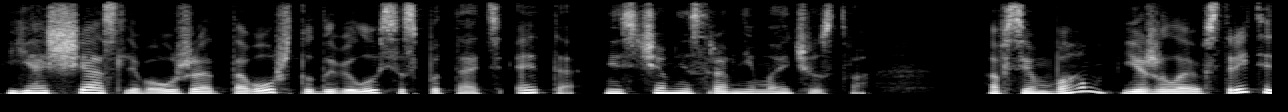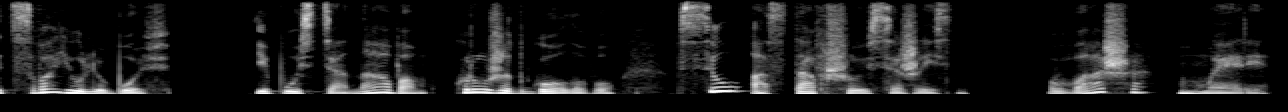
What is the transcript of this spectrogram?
Я счастлива уже от того, что довелось испытать это ни с чем не сравнимое чувство. А всем вам я желаю встретить свою любовь и пусть она вам кружит голову всю оставшуюся жизнь. Ваша Мэри.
